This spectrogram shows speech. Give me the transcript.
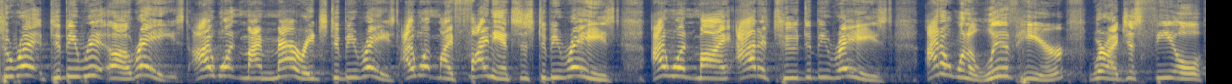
to, ra- to be uh, raised. I want my marriage to be raised. I want my finances to be raised. I want my attitude to be raised. I don't want to live here where I just feel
